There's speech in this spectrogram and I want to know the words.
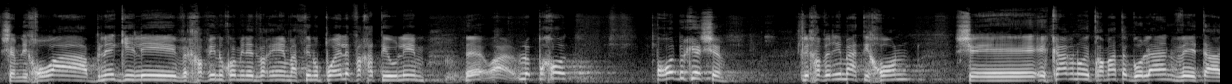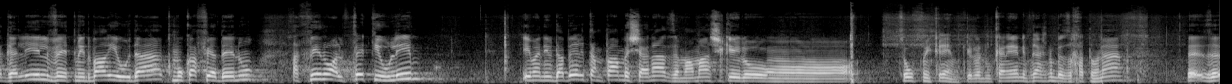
שהם לכאורה בני גילי וחווינו כל מיני דברים, עשינו פה אלף אחת טיולים, וואלה, לא, פחות, פחות בקשר. יש לי חברים מהתיכון שהכרנו את רמת הגולן ואת הגליל ואת מדבר יהודה כמו כף ידינו, עשינו אלפי טיולים, אם אני מדבר איתם פעם בשנה זה ממש כאילו צירוף מקרים, כאילו כנראה נפגשנו באיזה חתונה, זה, זה,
